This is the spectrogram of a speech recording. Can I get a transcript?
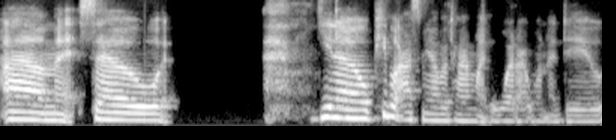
Um, so you know, people ask me all the time like what I want to do,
